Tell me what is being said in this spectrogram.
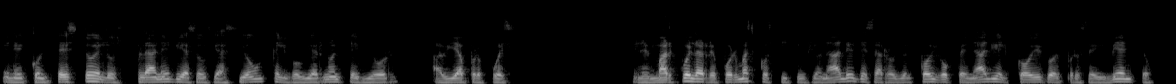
en el contexto de los planes de asociación que el gobierno anterior había propuesto. En el marco de las reformas constitucionales desarrolló el Código Penal y el Código de Procedimiento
